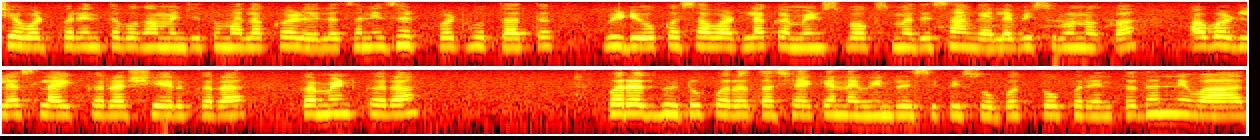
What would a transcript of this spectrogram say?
शेवटपर्यंत बघा. म्हणजे तुम्हाला कळेलच आणि झटपट होतात. व्हिडिओ कसा वाटला कमेंट्स बॉक्समध्ये सांगायला विसरू नका. आवडल्यास लाईक करा शेअर करा कमेंट करा. परत भेटू परत अशा एका नवीन रेसिपीसोबत तोपर्यंत धन्यवाद.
